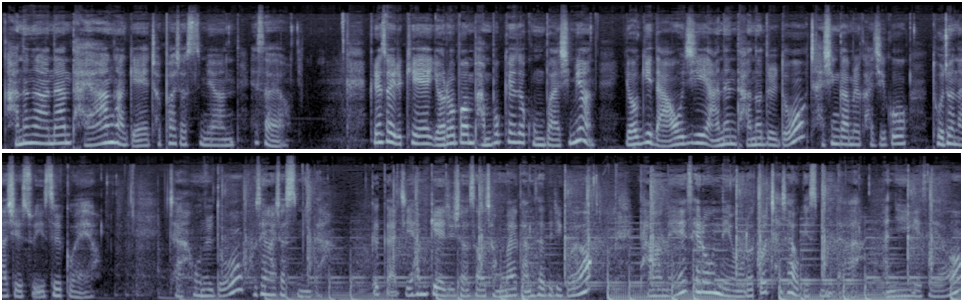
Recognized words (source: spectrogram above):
가능한 한 다양하게 접하셨으면 해서요. 그래서 이렇게 여러 번 반복해서 공부하시면 여기 나오지 않은 단어들도 자신감을 가지고 도전하실 수 있을 거예요. 자, 오늘도 고생하셨습니다. 끝까지 함께 해주셔서 정말 감사드리고요. 다음에 새로운 내용으로 또 찾아오겠습니다. 안녕히 계세요.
